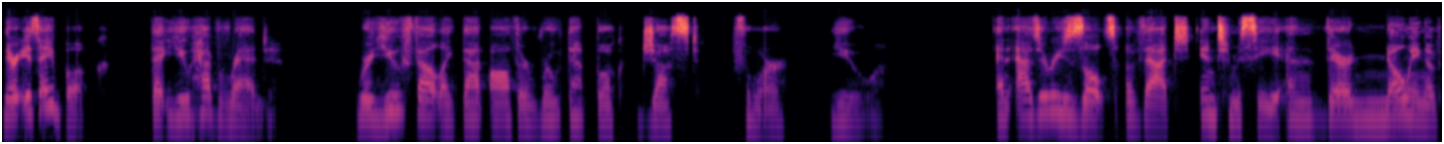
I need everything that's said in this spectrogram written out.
there is a book that you have read where you felt like that author wrote that book just for you. And as a result of that intimacy and their knowing of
